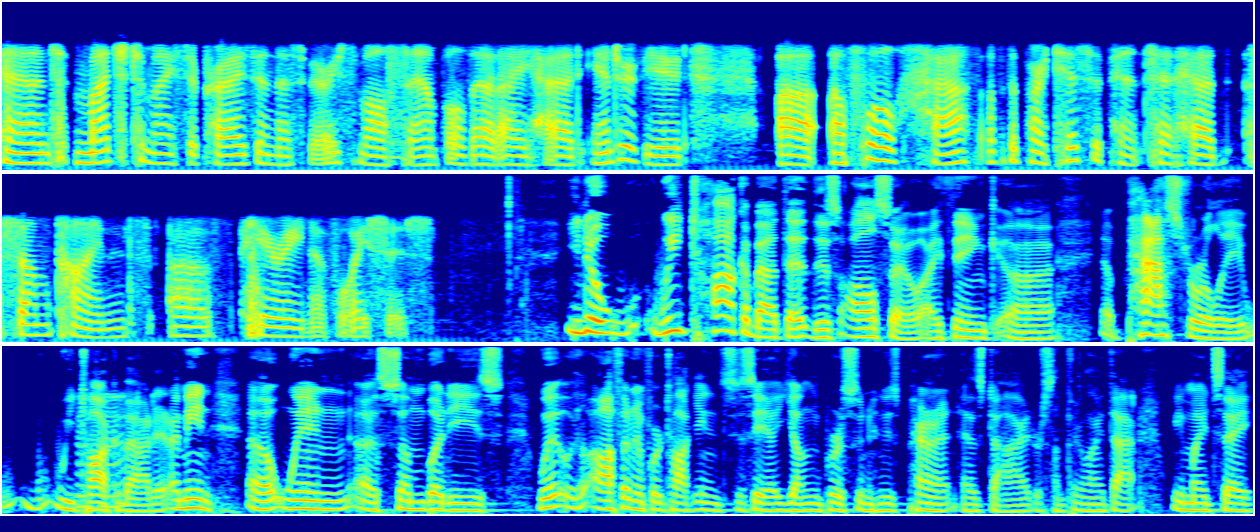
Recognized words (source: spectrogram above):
And much to my surprise, in this very small sample that I had interviewed, uh, a full half of the participants had had some kinds of hearing of voices. You know, we talk about that, this also, I think, uh, pastorally, we talk Mhm. about it. I mean, uh, when uh, somebody's, often if we're talking to, say, a young person whose parent has died or something like that, we might say,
